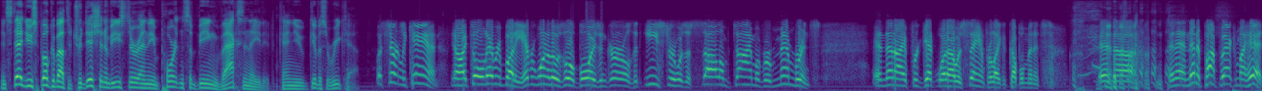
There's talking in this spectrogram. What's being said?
instead you spoke about the tradition of Easter and the importance of being vaccinated. Can you give us a recap? Well, it certainly can. You know, I told everybody, every one of those little boys and girls, that Easter was a solemn time of remembrance. And then I forget what I was saying for like a couple minutes, and uh, and, then, and then it popped back in my head.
